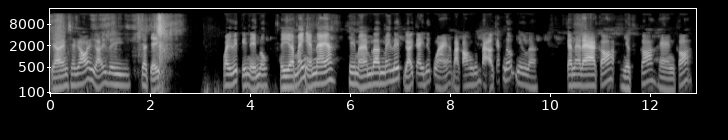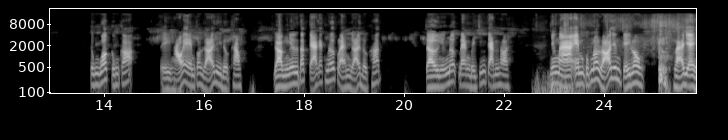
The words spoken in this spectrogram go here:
giờ em sẽ gói gửi đi cho chị. Quay clip kỷ niệm luôn. Thì à, mấy ngày hôm nay á, khi mà em lên mấy clip gửi cây nước ngoài á, bà con chúng ta ở các nước như là Canada có, Nhật có, Hàn có, Trung Quốc cũng có. Thì hỏi em có gửi đi được không? Gần như tất cả các nước là em gửi được hết. Trừ những nước đang bị chiến tranh thôi. Nhưng mà em cũng nói rõ với anh chị luôn, là gì?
